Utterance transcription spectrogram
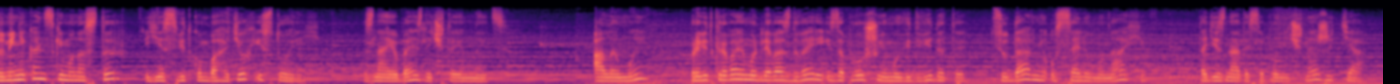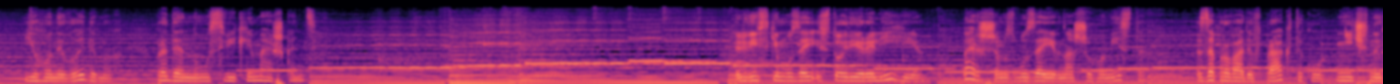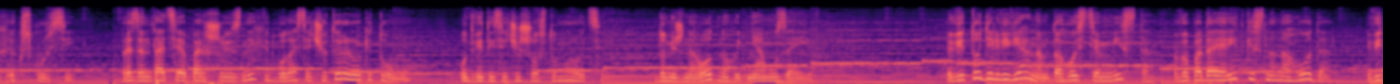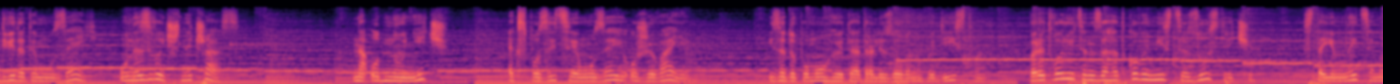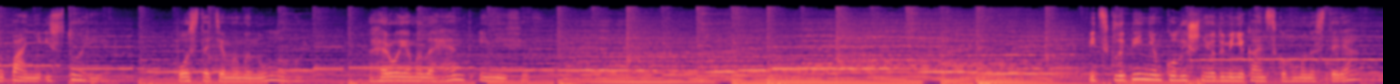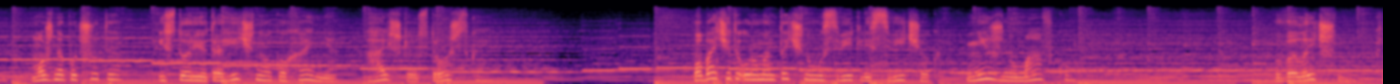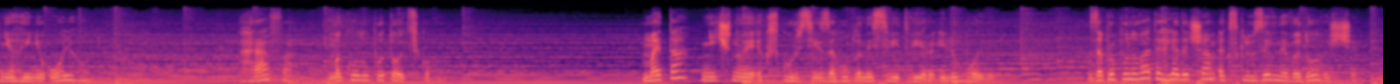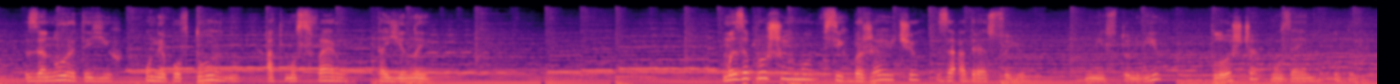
Домініканський монастир є свідком багатьох історій, знає безліч таємниць. Але ми привідкриваємо для вас двері і запрошуємо відвідати цю давню оселю монахів та дізнатися про нічне життя його невидимих при денному світлі мешканців. Львівський музей історії релігії, першим з музеїв нашого міста, запровадив практику нічних екскурсій. Презентація першої з них відбулася 4 роки тому, у 2006 році, до Міжнародного дня музеїв. Відтоді львів'янам та гостям міста випадає рідкісна нагода відвідати музей у незвичний час. На одну ніч експозиція музею оживає і за допомогою театралізованого дійства перетворюється на загадкове місце зустрічі з таємницями пані історії, постатями минулого, героями легенд і міфів. Під склепінням колишнього домініканського монастиря можна почути історію трагічного кохання Гальшки Острожської, побачити у романтичному світлі свічок ніжну мавку, величну княгиню Ольгу, графа Миколу Потоцького. Мета нічної екскурсії Загублений світ віри і любові запропонувати глядачам ексклюзивне видовище, занурити їх у неповторну атмосферу таїни. Ми запрошуємо всіх бажаючих за адресою місто Львів, площа Музейна 1.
